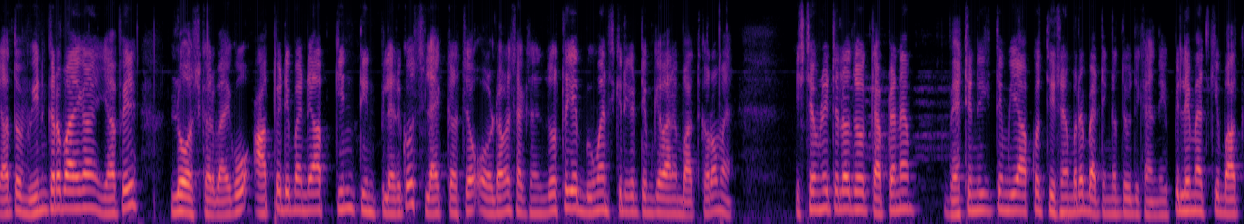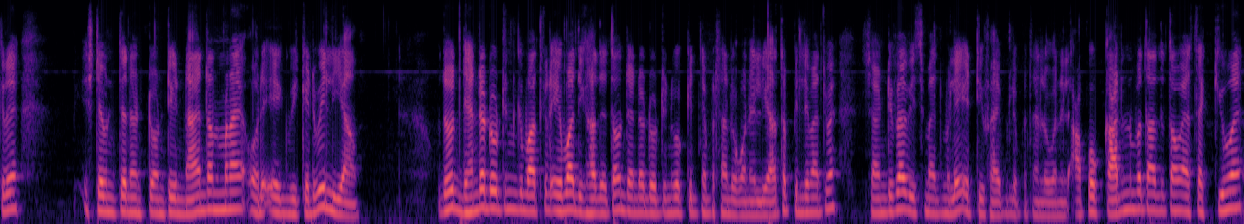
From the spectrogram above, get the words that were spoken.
या तो विन करवाएगा या फिर लॉस करवाएगा वो आप पे डिपेंड है, आप किन तीन प्लेयर को सिलेक्ट करते हो ऑलराउंड सेक्शन दोस्तों, ये वुमेंस क्रिकेट टीम के बारे में बात करो मैं। स्टेमनी टेलर जो कैप्टन है वेस्ट इंडीज टीम ये आपको तीसरे नंबर पर बैटिंग करते हुए दिखाई देंगे पहले मैच की बात करें Stafanie Taylor twenty nine run बनाए और एक विकेट भी लिया। जो डेंडा डोटिन की बात करें, एक बार दिखा देता हूँ डेंडर डोटिन को कितने परसेंट लोगों ने लिया था। पिछले मैच में सेवेंटी फाइव इस मैच में लिए एट्टी फाइव परसेंट लोगों ने लिया। आपको कारण बता देता हूँ, ऐसा क्यों है?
